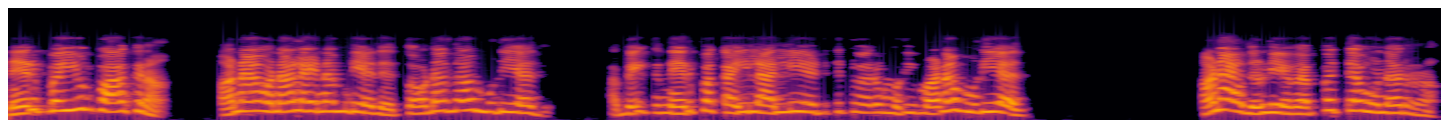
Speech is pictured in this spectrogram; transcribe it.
நெருப்பையும் பாக்குறான் ஆனா அவனால என்ன முடியாது? தொடதான் முடியாது. அப்படியே நெருப்ப கையில அள்ளி எடுத்துட்டு வர முடியுமானா முடியாது. ஆனா அதனுடைய வெப்பத்தை உணர்றான்.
